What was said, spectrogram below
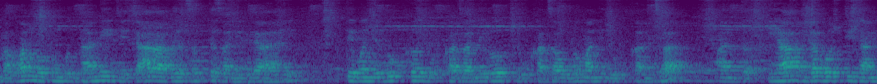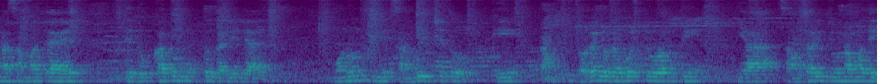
भगवान गौतम बुद्धांनी जे चार आर्य सत्य सांगितले आहे ते म्हणजे दुःख दुःखाचा निरोध दुःखाचा उगम आणि दुःखांचा अंत. ह्या ज्या गोष्टी ज्यांना समजल्या आहेत ते दुःखातून मुक्त झालेले आहेत. म्हणून मी सांगू इच्छितो की छोट्या छोट्या गोष्टीवरती या सांसारिक जीवनामध्ये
